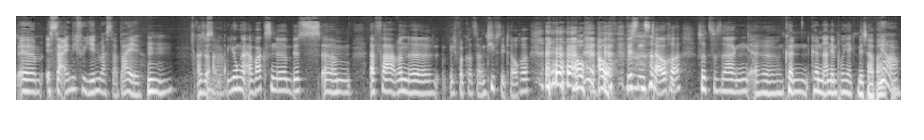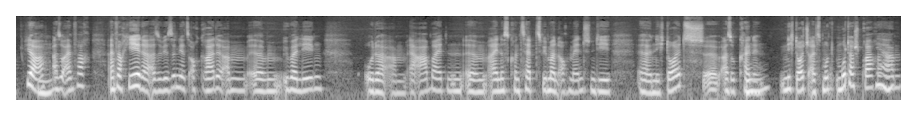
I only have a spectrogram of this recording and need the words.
ähm, ist da eigentlich für jeden was dabei. Mhm. Also ja. junge Erwachsene bis ähm, erfahrene, ich wollte gerade sagen Tiefseetaucher, auch, auch. Wissenstaucher sozusagen äh, können, können an dem Projekt mitarbeiten. Ja, ja, mhm. also einfach, einfach jeder. Also wir sind jetzt auch gerade am ähm, überlegen, oder am Erarbeiten ähm, eines Konzepts, wie man auch Menschen, die äh, nicht Deutsch, äh, also keine, mhm. nicht Deutsch als Mut Muttersprache ja. haben,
